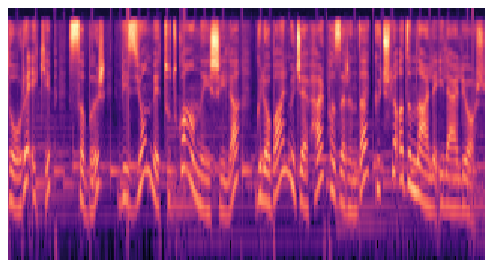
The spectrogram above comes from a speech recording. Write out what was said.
doğru ekip, sabır, vizyon ve tutku anlayışıyla global mücevher pazarında güçlü adımlarla ilerliyor.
